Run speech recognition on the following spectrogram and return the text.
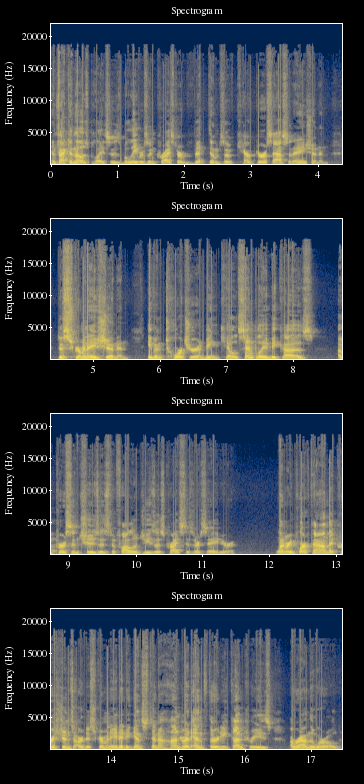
In fact, in those places, believers in Christ are victims of character assassination and discrimination and even torture and being killed simply because a person chooses to follow Jesus Christ as their Savior. One report found that Christians are discriminated against in 130 countries around the world.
